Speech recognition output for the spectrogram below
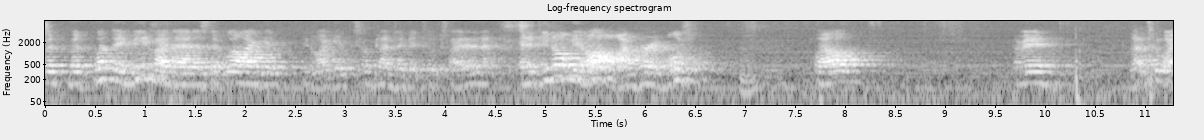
but, but what they mean by that is that, well, I get, you know, I get, sometimes I get too excited, and, I- and if you know me at all, I'm very emotional. Well, I mean, that's who I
